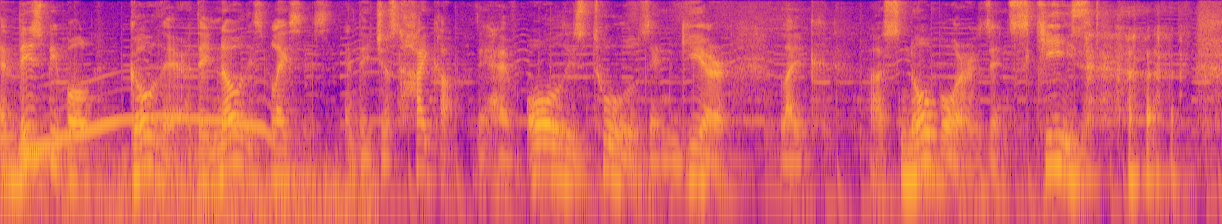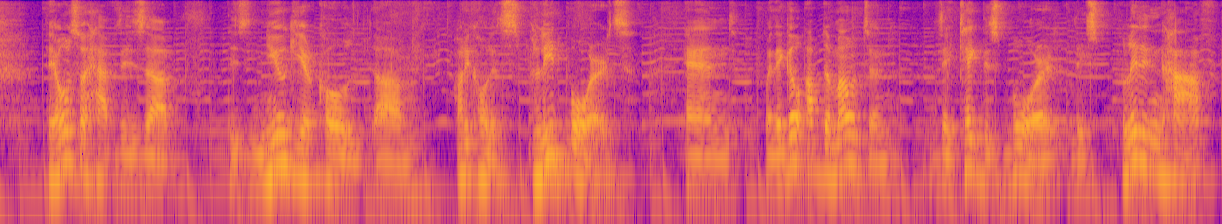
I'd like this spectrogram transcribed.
And these people go there, they know these places and they just hike up. They have all these tools and gear like uh, snowboards and skis. they also have this, uh, this new gear called, um, how do you call it, split boards. And when they go up the mountain, they take this board, they split it in half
